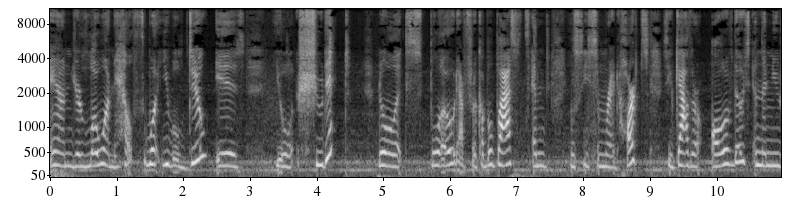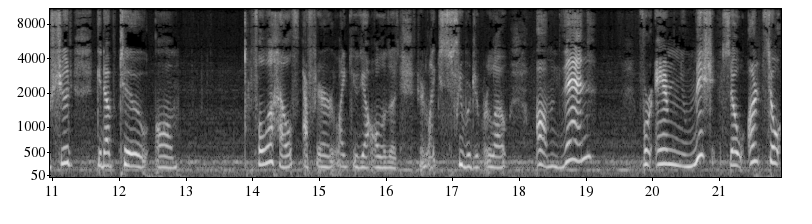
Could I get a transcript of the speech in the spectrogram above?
and you're low on health, what you will do is you'll shoot it. It will explode after a couple blasts, and you'll see some red hearts. So you gather all of those, and then you should get up to um, full of health after like you get all of those. If you're like super duper low, um, then for ammunition. So un- so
